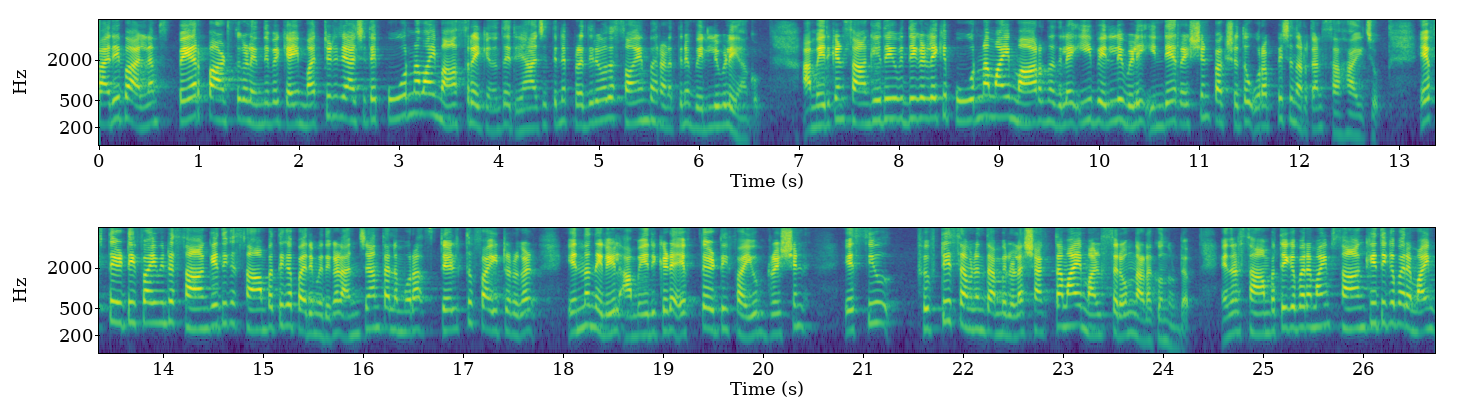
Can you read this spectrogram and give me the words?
പരിപാലനം സ്പെയർ പാർട്സുകൾ എന്നിവയ്ക്കായി മറ്റൊരു രാജ്യത്തെ പൂർണമായും ആശ്രയിക്കുന്നത് രാജ്യത്തിന്റെ പ്രതിരോധ സ്വയംഭരണത്തിന് വെല്ലുവിളിയാകും. അമേരിക്കൻ സാങ്കേതിക വിദ്യകളിലേക്ക് പൂർണമായും മാറുന്നതിലെ ഈ വെല്ലുവിളി ഇന്ത്യ റഷ്യൻ പക്ഷത്ത് ഉറപ്പിച്ചു നിർത്താൻ സഹായിച്ചു. എഫ് തേർട്ടി ഫൈവിന്റെ സാങ്കേതിക സാമ്പത്തിക പരിമിതികൾ അഞ്ചാം തലമുറ സ്റ്റെൽത്ത് ഫൈറ്ററുകൾ എന്ന നിലയിൽ അമേരിക്കയുടെ എഫ് തേർട്ടി ഫൈവും റഷ്യൻ എസ് യു ഫിഫ്റ്റി സെവനും തമ്മിലുള്ള ശക്തമായ മത്സരവും നടക്കുന്നുണ്ട്. എന്നാൽ സാമ്പത്തികപരമായും സാങ്കേതികപരമായും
